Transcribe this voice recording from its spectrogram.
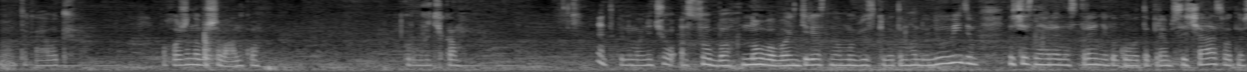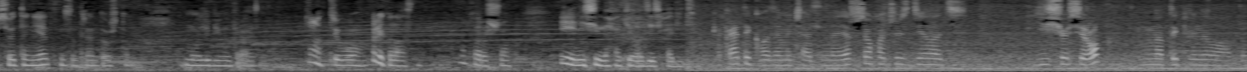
Вот такая вот, похожа на вышиванку. Кружечка. Я так понимаю, ничего особо нового, интересного мы в Юске в этом году не увидим. Но, честно говоря, настроения какого-то прям сейчас вот на все это нет, несмотря на то, что мой любимый праздник. Ну, тревога. Прекрасно. Ну, хорошо. И не сильно хотела здесь ходить. Какая тыква замечательная. Я все хочу сделать еще сироп на тыквенный латте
